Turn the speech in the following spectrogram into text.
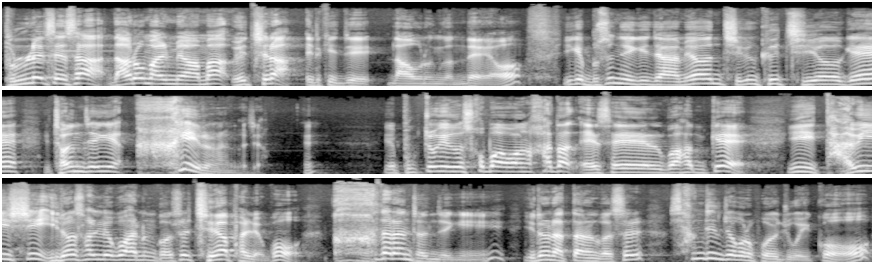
블레셋아 나로 말미암아 외치라 이렇게 이제 나오는 건데요. 이게 무슨 얘기냐면 지금 그 지역에 전쟁이 크게 일어난 거죠. 예? 북쪽의 그 소바왕 하닷 에셀과 함께 이 다윗이 일어서려고 하는 것을 제압하려고 커다란 전쟁이 일어났다는 것을 상징적으로 보여주고 있고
